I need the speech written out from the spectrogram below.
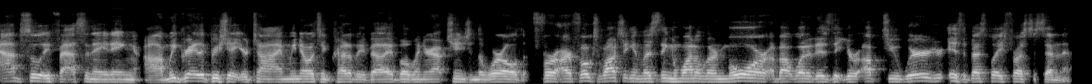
absolutely fascinating. Um, we greatly appreciate your time. We know it's incredibly valuable when you're out changing the world. For our folks watching and listening who want to learn more about what it is that you're up to, where is the best place for us to send them?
